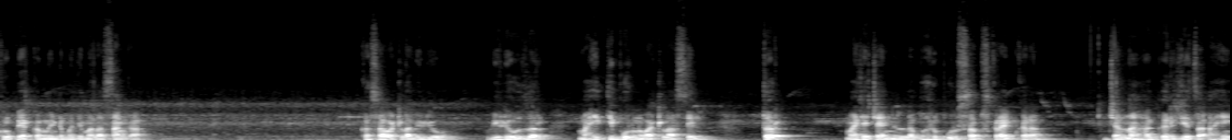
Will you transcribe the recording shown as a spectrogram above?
कृपया कमेंटमध्ये मला सांगा. कसा वाटला व्हिडिओ? व्हिडिओ जर माहितीपूर्ण वाटला असेल तर माझ्या चॅनलला भरपूर सबस्क्राईब करा. ज्यांना हा गरजेचा आहे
